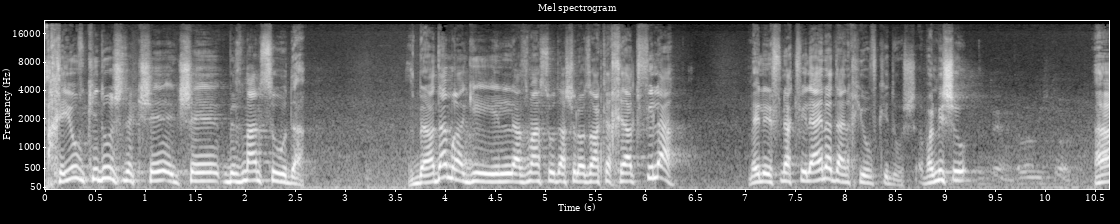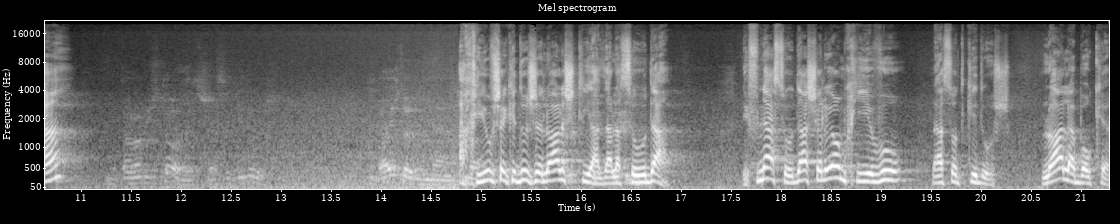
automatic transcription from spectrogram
החיוב קידוש זה כש, כשבזמן סעודה. אז בן אדם רגיל, הזמן סעודה שלו זה רק אחרי התפילה. מילא לפני התפילה אין עדיין חיוב קידוש, אבל מישהו... לשתות. אה? מותר לו לשתות, אז שיעשה קידוש. מותר לשתות לפני ה... החיוב של קידוש זה לא על השתייה, זה על הסעודה. לפני הסעודה של היום חייבו לעשות קידוש, לא על הבוקר.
